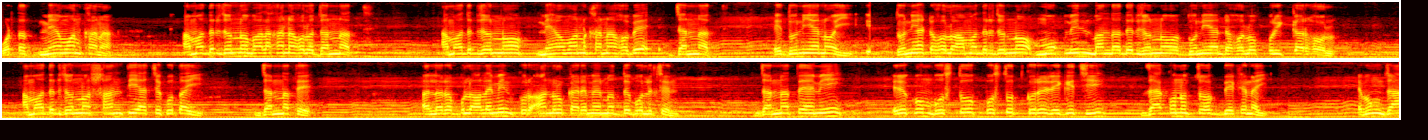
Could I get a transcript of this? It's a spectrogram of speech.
অর্থাৎ মেহমানখানা। আমাদের জন্য বালাখানা হলো জান্নাত। আমাদের জন্য মেহমানখানা হবে জান্নাত। এ দুনিয়া নয়। দুনিয়াটা হলো আমাদের জন্য মুকমিন বান্দাদের জন্য দুনিয়াটা হলো পরীক্ষার হল। আমাদের জন্য শান্তি আছে কোথায়? জান্নাতে। আল্লাহ রাব্বুল আলামিন কোরআনুল কারিমের মধ্যে বলেছেন জান্নাতে আমি এরকম বস্তু প্রস্তুত করে রেখেছি যা কোনো চোখ দেখে নাই এবং যা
